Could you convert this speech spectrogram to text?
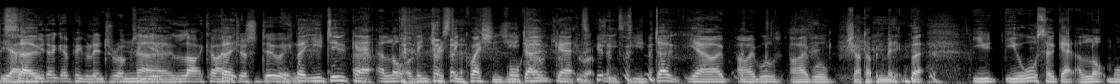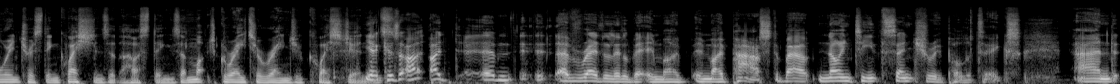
Yeah, So- you don't get people interrupting no, you like I'm but- just doing. But you do get a lot of interesting questions. You don't get you, you don't. Yeah, I, I will. I will shut up in a minute. But you you also get a lot more interesting questions at the hustings. A much greater range of questions. Yeah, because I, I um, have read a little bit in my in my past about 19th century politics, and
